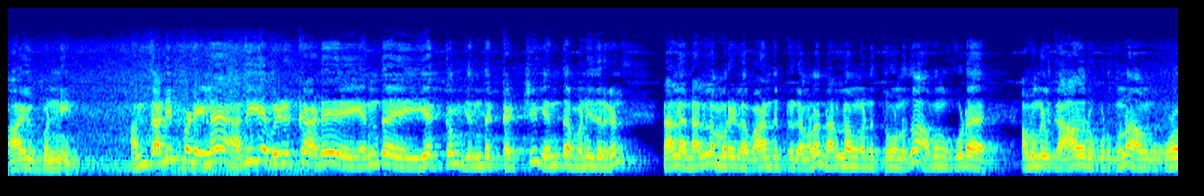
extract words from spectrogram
ஆய்வு பண்ணி அந்த அடிப்படையில் அதிக விழுக்காடு எந்த இயக்கம் எந்த கட்சி எந்த மனிதர்கள் நல்ல நல்ல முறையில் வாழ்ந்துட்டு இருக்காங்களோ நல்லவங்கன்னு தோணுதோ அவங்க கூட அவங்களுக்கு ஆதரவு கொடுக்கணும் அவங்க கூட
